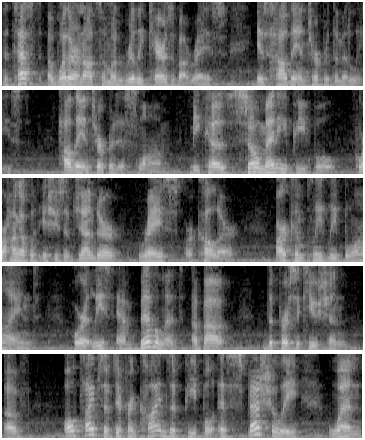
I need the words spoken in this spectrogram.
the test of whether or not someone really cares about race, is how they interpret the Middle East, how they interpret Islam, because so many people who are hung up with issues of gender, race, or color are completely blind or at least ambivalent about the persecution of all types of different kinds of people, especially when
